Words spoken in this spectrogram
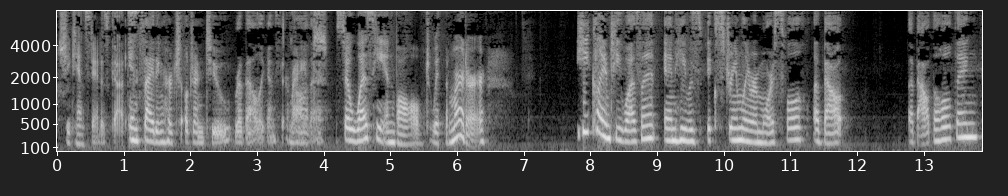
She can't stand his guts. inciting her children to rebel against their father. So was he involved with the murder? He claimed he wasn't, and he was extremely remorseful about about the whole thing.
